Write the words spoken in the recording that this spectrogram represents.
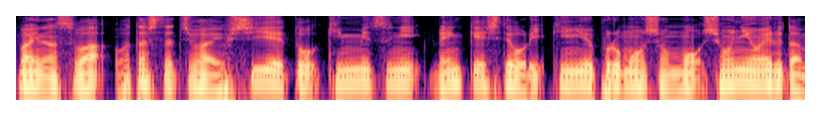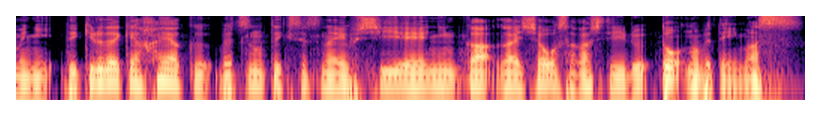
バイナンスは、私たちは FCA と緊密に連携しており、金融プロモーションの承認を得るために、できるだけ早く別の適切な FCA 認可会社をを探していると述べています。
